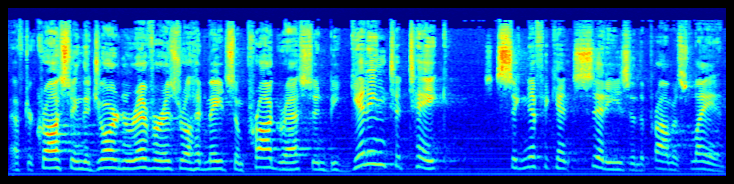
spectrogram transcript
After crossing the Jordan River, Israel had made some progress in beginning to take significant cities in the Promised Land.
